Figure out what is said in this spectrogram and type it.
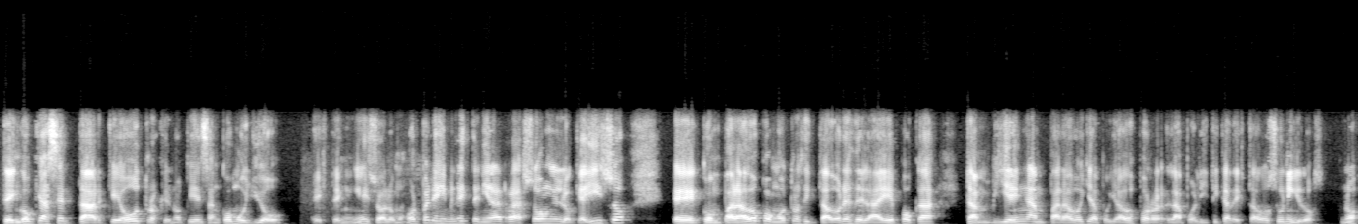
tengo que aceptar que otros que no piensan como yo, estén en eso. A lo mejor Pérez Jiménez tenía razón en lo que hizo, eh, comparado con otros dictadores de la época, también amparados y apoyados por la política de Estados Unidos, ¿no?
